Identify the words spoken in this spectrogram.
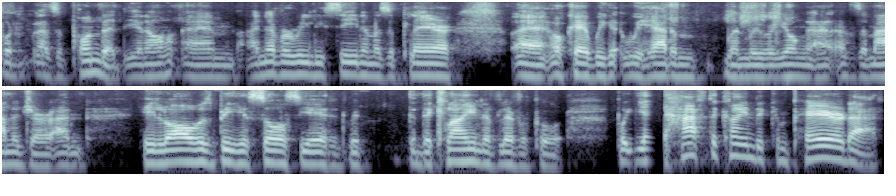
but as a pundit, you know, um, I never really seen him as a player. Uh, okay, we we had him when we were young as a manager, and he'll always be associated with the decline of Liverpool. But you have to kind of compare that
